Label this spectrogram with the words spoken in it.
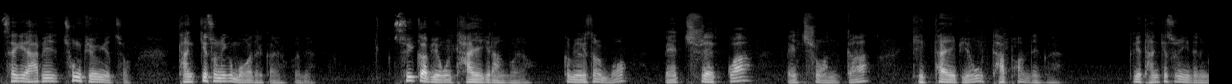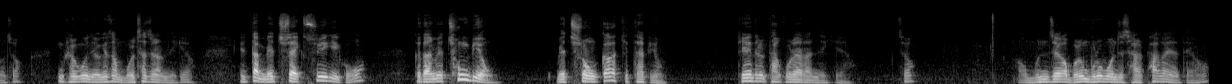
세 개 합이 총비용이었죠. 단기 손익은 뭐가 될까요? 그러면 수익과 비용을 다 얘기를 한 거예요. 그럼 여기서는 뭐 매출액과 매출원가, 기타의 비용 다 포함된 거야. 그게 단기 손익이 되는 거죠. 그럼 결국은 여기서 뭘 찾으라는 얘기예요? 일단 매출액 수익이고 그 다음에 총비용, 매출원가, 기타 비용 걔네들을 다 고려하라는 얘기예요. 그렇죠? 어, 문제가 뭘 물어보는지 잘 파악해야 돼요.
